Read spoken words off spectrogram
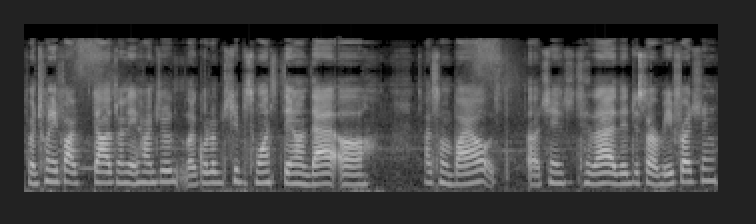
for 25,800, like whatever the cheapest one, stay on that, uh, that's one buyout, uh, change it to that, then just start refreshing.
